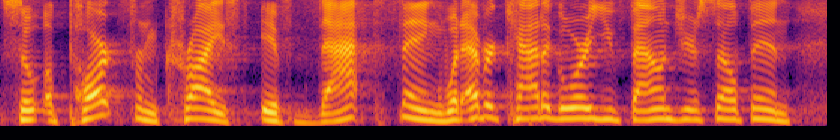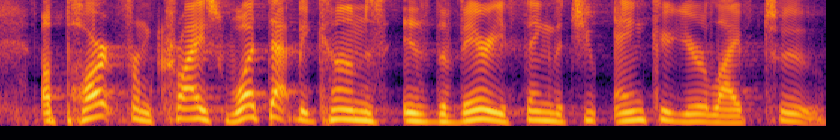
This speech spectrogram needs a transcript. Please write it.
So, apart from Christ, if that thing, whatever category you found yourself in, apart from Christ, what that becomes is the very thing that you anchor your life to.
